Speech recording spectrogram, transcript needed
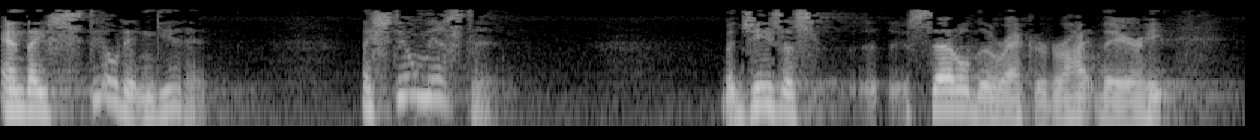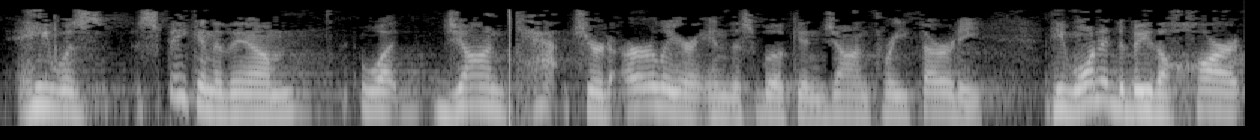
and they still didn't get it. They still missed it. But Jesus settled the record right there. He, he was speaking to them what John captured earlier in this book in John 3:30. He wanted to be the heart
